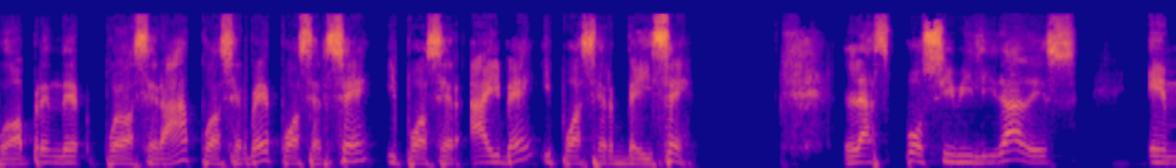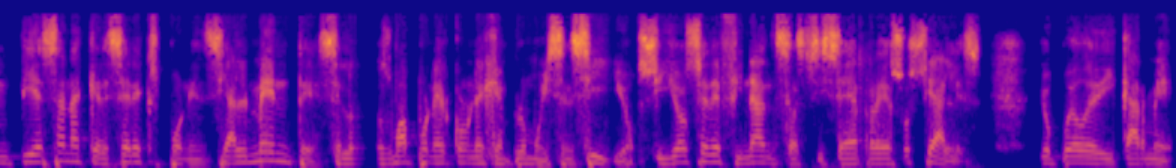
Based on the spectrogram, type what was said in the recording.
puedo aprender, puedo hacer A, puedo hacer B, puedo hacer C y puedo hacer A y B y puedo hacer B y C. Las posibilidades empiezan a crecer exponencialmente. Se los voy a poner con un ejemplo muy sencillo. Si yo sé de finanzas, si sé de redes sociales, yo puedo dedicarme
